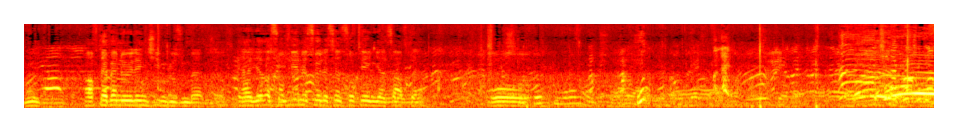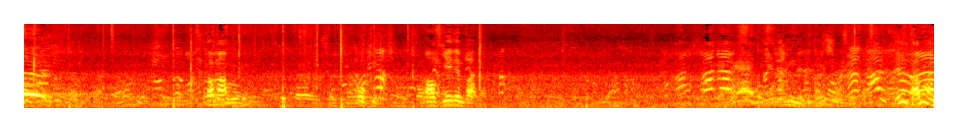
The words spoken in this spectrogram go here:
Hı. Hafta ben öğlenciyim gözüm be. Eğer ya da Sofya'ya ne söylesen Sofya'ya gelse hafta. Tamam. Okey. Auf jeden Fall. Dedim. Dedim tamam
